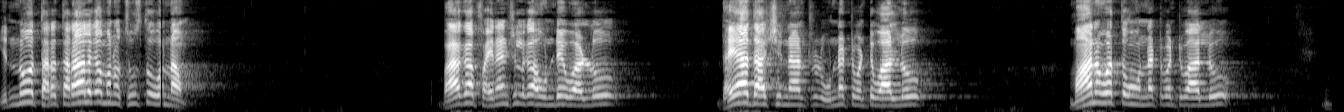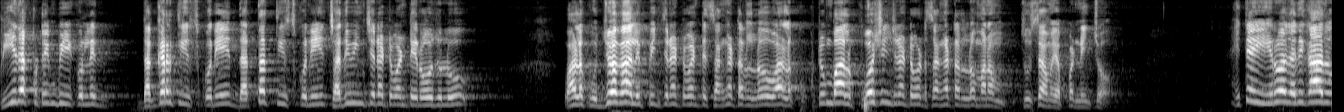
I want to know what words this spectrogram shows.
ఎన్నో తరతరాలుగా మనం చూస్తూ ఉన్నాం. బాగా ఫైనాన్షియల్గా ఉండేవాళ్ళు దయాదాక్షిణ్యాలు ఉన్నటువంటి వాళ్ళు మానవత్వం ఉన్నటువంటి వాళ్ళు బీద కుటుంబీకుల్ని దగ్గర తీసుకొని దత్తత తీసుకొని చదివించినటువంటి రోజులు వాళ్ళకు ఉద్యోగాలు ఇప్పించినటువంటి సంఘటనలు వాళ్ళ కుటుంబాలు పోషించినటువంటి సంఘటనలు మనం చూసాము ఎప్పటి నుంచో. అయితే ఈరోజు అది కాదు.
